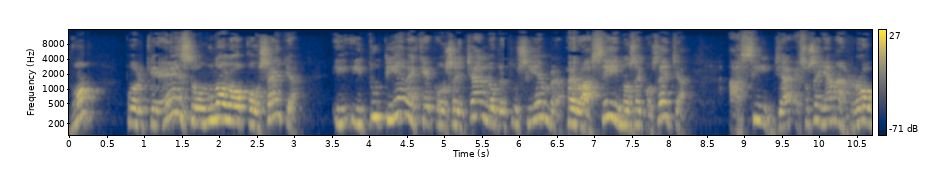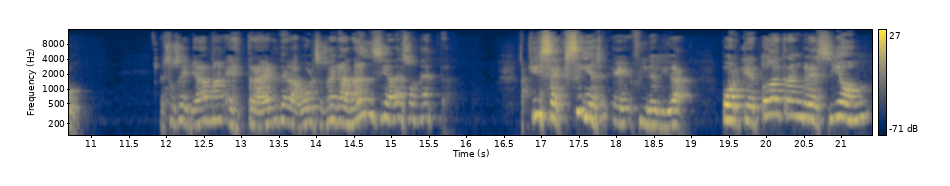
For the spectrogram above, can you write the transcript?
No, porque eso uno lo cosecha y, tú tienes que cosechar lo que tú siembras, pero así no se cosecha. Así ya, eso se llama robo. Eso se llama extraer de la bolsa, o sea, ganancia deshonesta. Aquí se exige eh, fidelidad, porque toda transgresión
